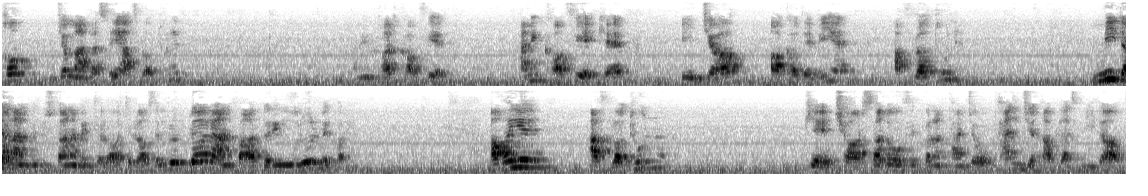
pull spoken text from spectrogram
خب اینجا مدرسه افلاتونه همین کار کافیه. همین کافیه که اینجا آکادمی افلاتونه می‌دانم که دوستانم اطلاعات لازم رو دارن فقط داریم مرور می‌کنیم. آقای افلاتون که 400 و فکر کنم 55 قبل از میلاد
